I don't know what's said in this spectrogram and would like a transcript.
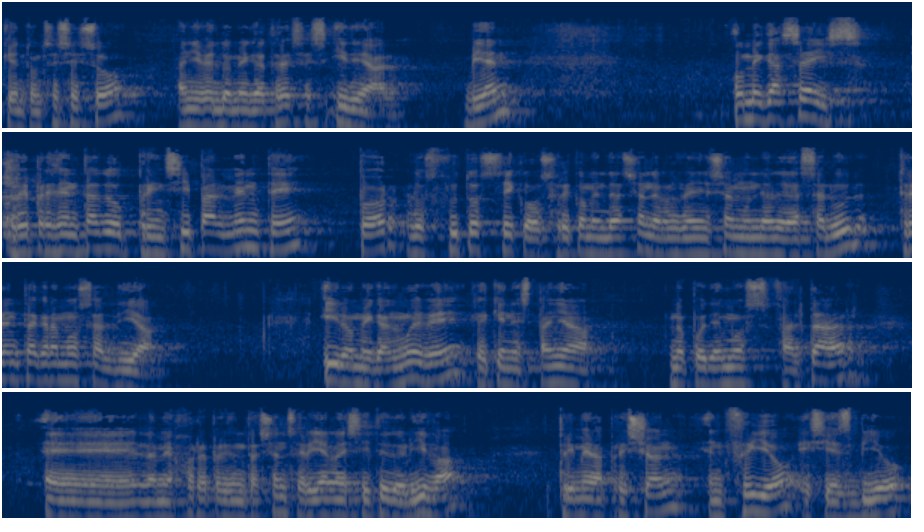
que entonces eso a nivel de omega 3 es ideal. Bien, omega 6 representado principalmente por los frutos secos, recomendación de la Organización Mundial de la Salud, 30 gramos al día. Y el omega 9, que aquí en España no podemos faltar. Eh, la mejor representación sería el aceite de oliva, primera presión en frío, y si es bio,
